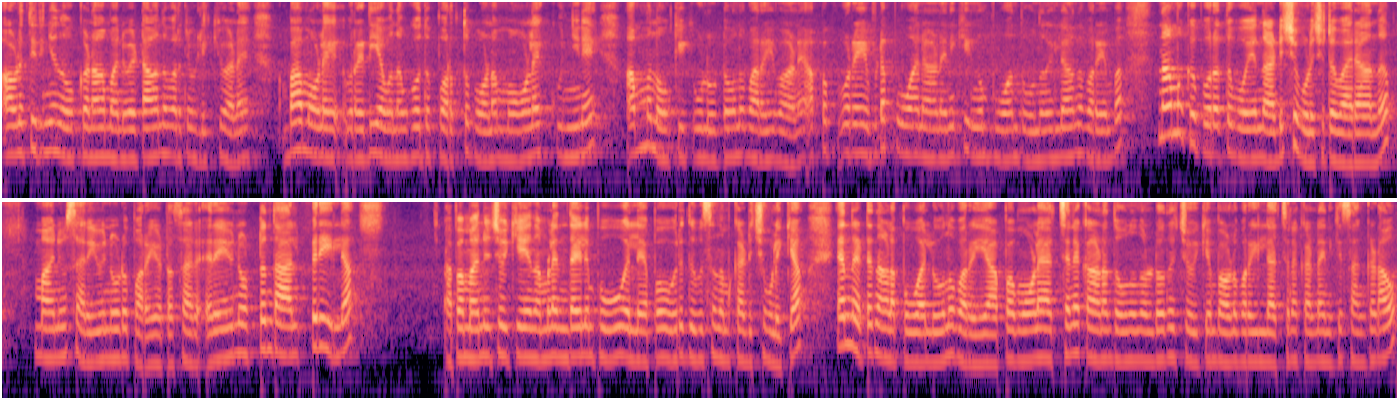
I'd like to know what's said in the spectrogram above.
അവൾ തിരിഞ്ഞ് നോക്കണം മനുവേട്ടാന്ന് പറഞ്ഞ് വിളിക്കുവാണേ. ബാ മോളെ റെഡിയാവും നമുക്കൊന്ന് പുറത്ത് പോകണം മോളെ കുഞ്ഞിനെ അമ്മ നോക്കിക്കോളൂ കേട്ടോ എന്ന് പറയുവാണേ. അപ്പം കുറേ എവിടെ പോകാനാണ് എനിക്കെങ്ങും പോകാൻ തോന്നുന്നില്ല എന്ന് പറയുമ്പോൾ നമുക്ക് പുറത്ത് പോയി ഒന്ന് അടിച്ചു പൊളിച്ചിട്ട് വരാമെന്ന് മനു സരയുവിനോട് പറയട്ടോ സരയുവിനൊട്ടും താല്പര്യമില്ല. അപ്പം മനു ചോദിക്കുകയെ നമ്മൾ എന്തായാലും പോവുമല്ലേ അപ്പോൾ ഒരു ദിവസം നമുക്ക് അടിച്ചു വിളിക്കാം എന്നിട്ട് നാളെ പോവാമല്ലോ എന്ന് പറയുക. അപ്പോൾ മോളെ അച്ഛനെ കാണാൻ തോന്നുന്നുണ്ടോ എന്ന് ചോദിക്കുമ്പോൾ അവൾ പറയില്ല അച്ഛനെ കണ്ടാൽ എനിക്ക് സങ്കടമാവും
